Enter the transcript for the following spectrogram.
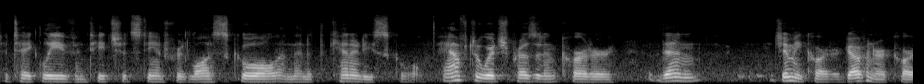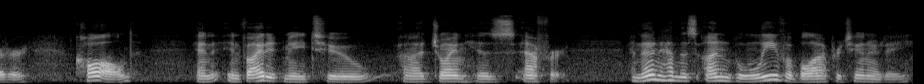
to take leave and teach at Stanford Law School and then at the Kennedy School. After which, President Carter, then Jimmy Carter, Governor Carter, called and invited me to uh, join his effort. And then had this unbelievable opportunity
